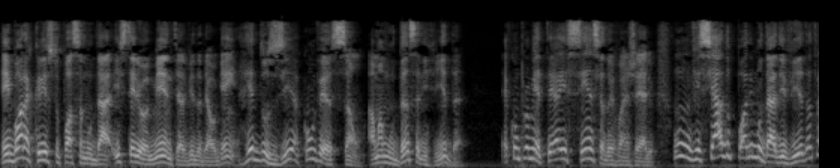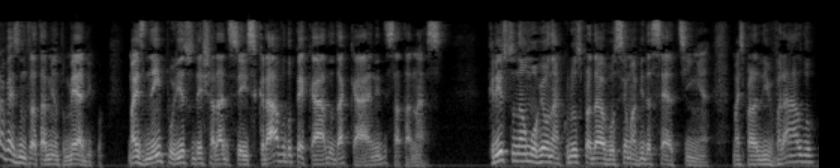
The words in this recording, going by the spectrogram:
Embora Cristo possa mudar exteriormente a vida de alguém, reduzir a conversão a uma mudança de vida é comprometer a essência do Evangelho. Um viciado pode mudar de vida através de um tratamento médico, mas nem por isso deixará de ser escravo do pecado, da carne e de Satanás. Cristo não morreu na cruz para dar a você uma vida certinha, mas para livrá-lo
